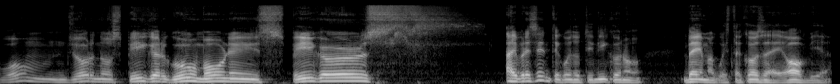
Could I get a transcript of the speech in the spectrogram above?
Buongiorno speaker, good morning speakers. Hai presente quando ti dicono, beh, ma questa cosa è ovvia?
